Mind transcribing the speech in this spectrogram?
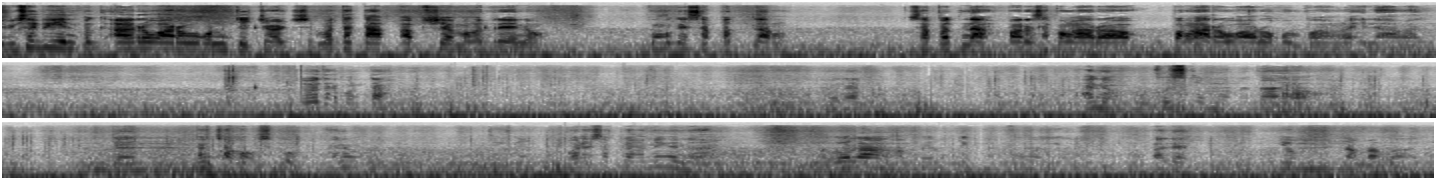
Ibig sabihin, pag araw-araw ako nagcha-charge, matatap up siya mga dreno. Kumbaga sapat lang. Sapat na para sa pang-araw, pang-araw-araw kong pangangailangan. Saan tayo punta? Wala. Ano? Gusto muna tayo. Ah, And then, ba't sa Costco? Ano? tingnan. Wala sa plano yun ah. Wala nga, pero tignan ko ngayon. Alin? Yung nakabalo.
